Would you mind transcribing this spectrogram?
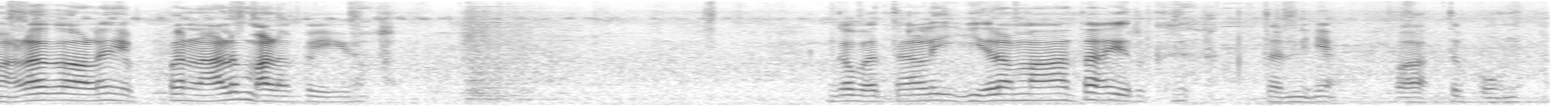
மழை காலம் எப்போனாலும் மழை பெய்யும். எங்கே பார்த்தாலும் ஈரமாக தான் இருக்குது தண்ணியாக பார்த்து போகணும்.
